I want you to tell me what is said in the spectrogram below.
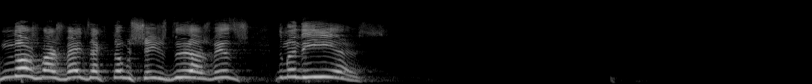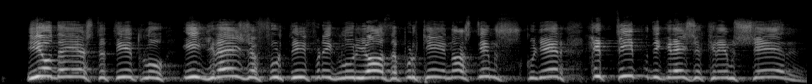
Nós mais velhos é que estamos cheios de, às vezes, de manias. E eu dei este título Igreja Frutífera e Gloriosa, porque nós temos de escolher que tipo de igreja queremos ser.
